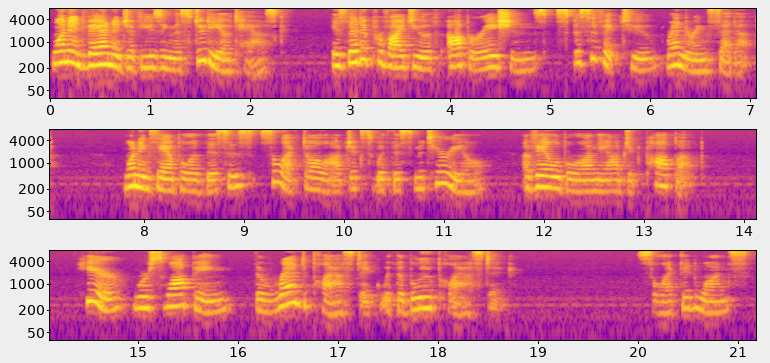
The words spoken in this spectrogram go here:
One advantage of using the Studio task is that it provides you with operations specific to rendering setup. One example of this is select all objects with this material, available on the object pop-up. Here, we're swapping the red plastic with the blue plastic selected once,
